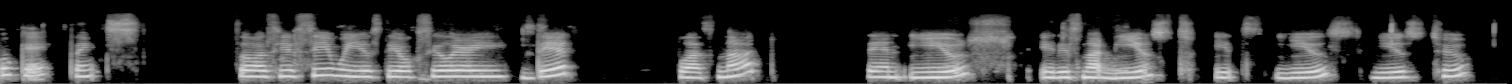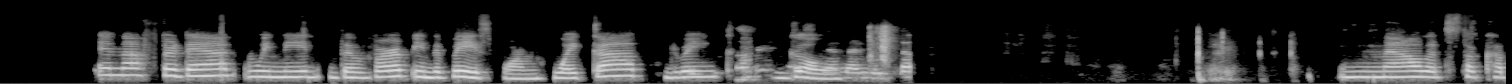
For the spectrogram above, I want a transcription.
Okay, thanks. So as you see, we use the auxiliary did plus not, then use. It is not used, it's used, used to. And after that, we need the verb in the base form. Wake up, drink, go. Now let's talk a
